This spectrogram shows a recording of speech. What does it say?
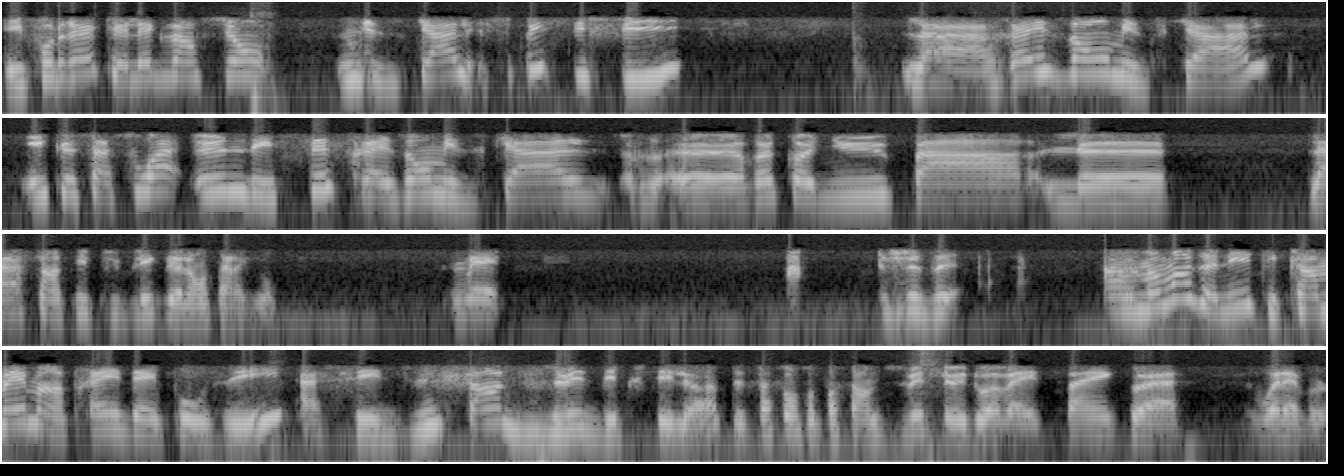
Il faudrait que l'exemption médicale spécifie la raison médicale et que ça soit une des six raisons médicales reconnues par la santé publique de l'Ontario. Mais je veux dire, à un moment donné, tu es quand même en train d'imposer à ces 118 députés-là, de toute façon, ils sont pas 118, là, ils doivent être 5, euh, whatever,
